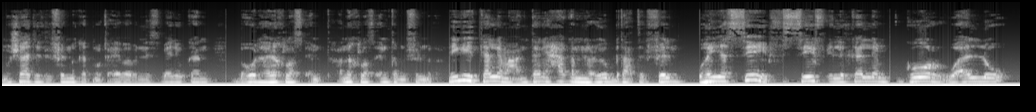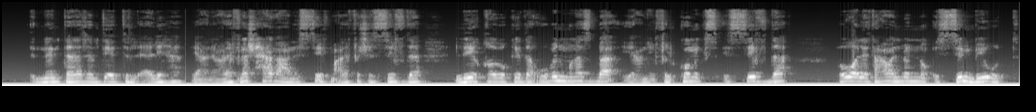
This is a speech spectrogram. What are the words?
مشاهدة الفيلم كانت متعبة بالنسبة لي وكان بقول هيخلص إمتى؟ هنخلص إمتى من الفيلم ده؟ نيجي نتكلم عن تاني حاجة من العيوب بتاعة الفيلم وهي السيف. السيف اللي كلم جور وقال له إن أنت لازم تقتل الالهه يعني معرفناش حاجة عن السيف معرفناش السيف ده ليه قوي كده. وبالمناسبة يعني في الكوميكس السيف ده هو اللي اتعمل منه ال symbiote.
